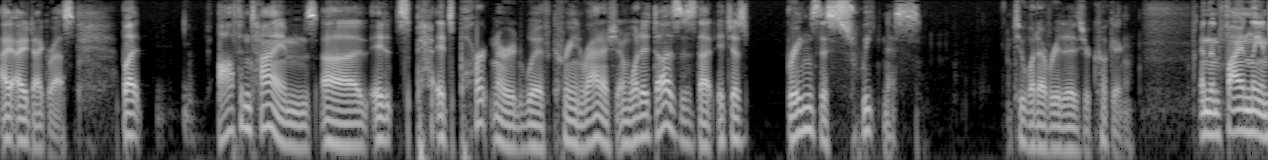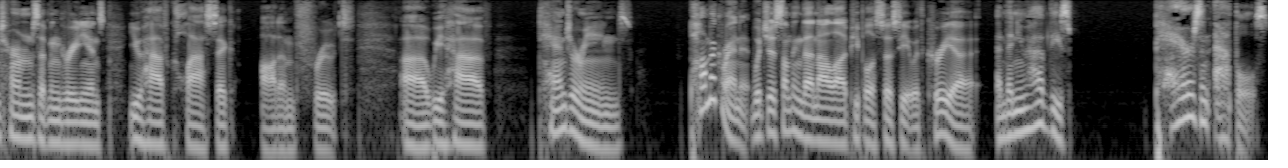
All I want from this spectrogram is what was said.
I, I digress. But oftentimes uh, it's it's partnered with Korean radish, and what it does is that it just brings this sweetness to whatever it is you're cooking. And then finally, in terms of ingredients, you have classic autumn fruit. Uh, we have tangerines, pomegranate, which is something that not a lot of people associate with Korea, and then you have these pears and apples.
